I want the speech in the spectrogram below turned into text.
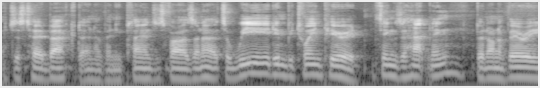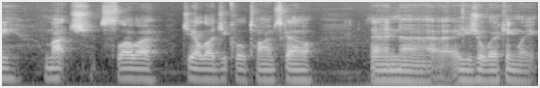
I just heard back. Don't have any plans as far as I know. It's a weird in between period. Things are happening, but on a very much slower geological timescale than uh, a usual working week.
